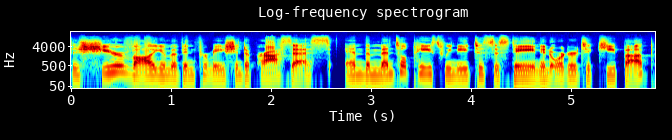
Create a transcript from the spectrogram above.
the sheer volume of information to process, and the mental pace we need to sustain in order to keep up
